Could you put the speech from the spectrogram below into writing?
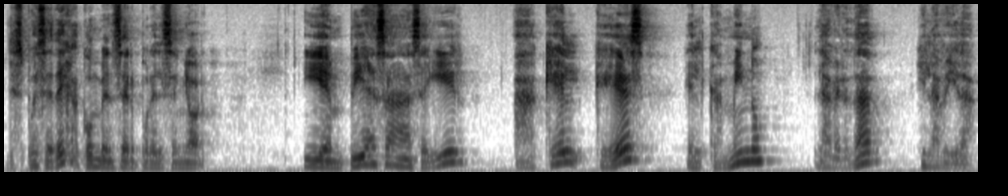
después se deja convencer por el Señor y empieza a seguir a aquel que es el camino, la verdad y la vida.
